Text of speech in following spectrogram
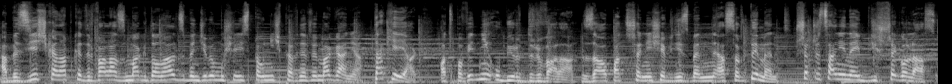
Aby zjeść kanapkę drwala z McDonald's, będziemy musieli spełnić pewne wymagania. Takie jak odpowiedni ubiór drwala, zaopatrzenie się w niezbędny asortyment, przeczesanie najbliższego lasu.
